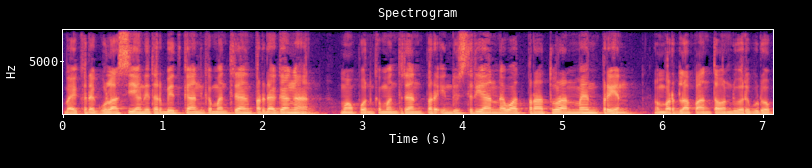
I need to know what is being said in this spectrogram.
baik regulasi yang diterbitkan Kementerian Perdagangan maupun Kementerian Perindustrian lewat peraturan Menprin nomor 8 tahun 2022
